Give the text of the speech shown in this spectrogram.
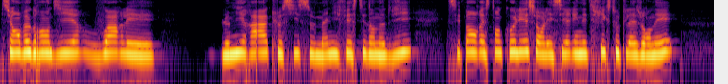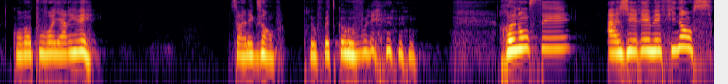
si on veut grandir, voir les, le miracle aussi se manifester dans notre vie, c'est pas en restant collé sur les séries Netflix toute la journée qu'on va pouvoir y arriver. C'est un exemple. Après, vous faites comme vous voulez. Renoncer à gérer mes finances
